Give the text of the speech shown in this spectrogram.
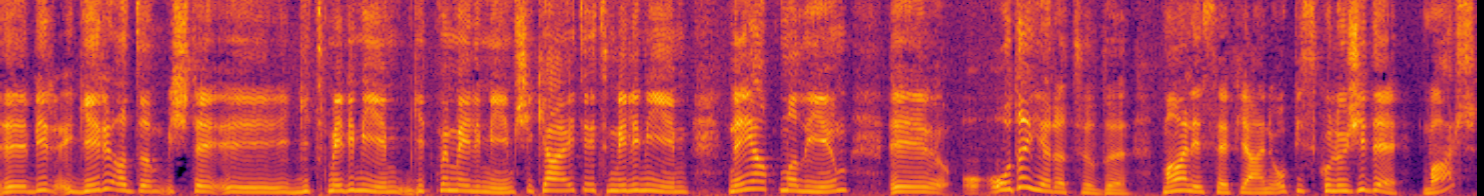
e, bir geri adım işte e, gitmeli miyim, gitmemeli miyim, şikayet etmeli miyim, ne yapmalıyım E, o, o da yaratıldı maalesef yani o psikoloji de var.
